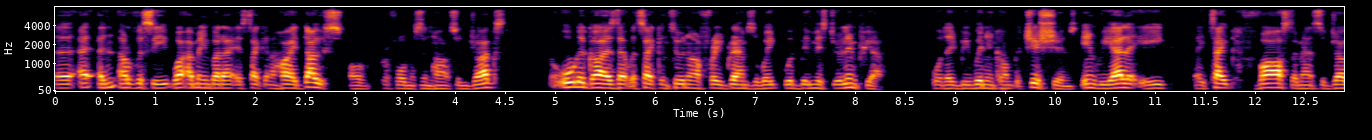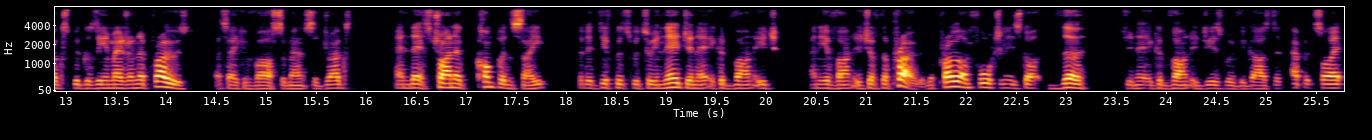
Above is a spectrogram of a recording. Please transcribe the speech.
uh, and obviously what I mean by that is taking a high dose of performance enhancing drugs. All the guys that were taking two and a half, three grams a week would be Mr. Olympia, or they'd be winning competitions. In reality, they take vast amounts of drugs because the Imagine the pros are taking vast amounts of drugs and they're trying to compensate for the difference between their genetic advantage and the advantage of the pro. The pro, unfortunately, has got the genetic advantages with regards to appetite,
